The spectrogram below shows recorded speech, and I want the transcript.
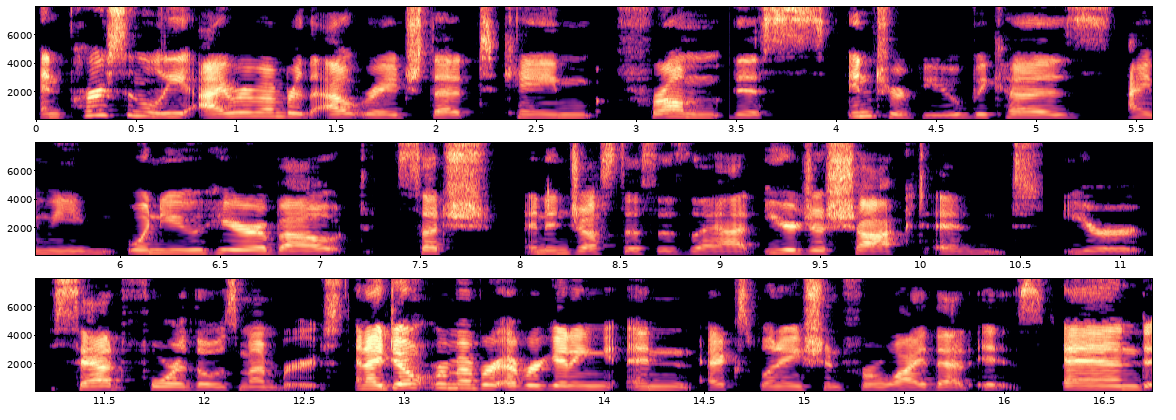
And personally, I remember the outrage that came from this interview because, I mean, when you hear about such an injustice is that, you're just shocked and you're sad for those members. And I don't remember ever getting an explanation for why that is. And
